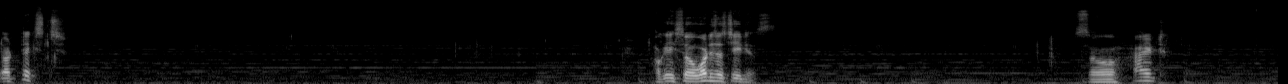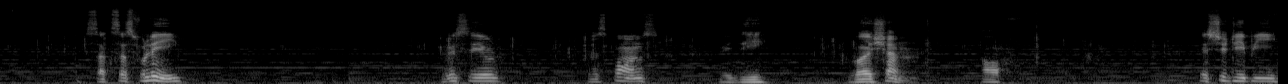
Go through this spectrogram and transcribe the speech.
dot text. Okay so what is the status? So had successfully received response with the version of http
